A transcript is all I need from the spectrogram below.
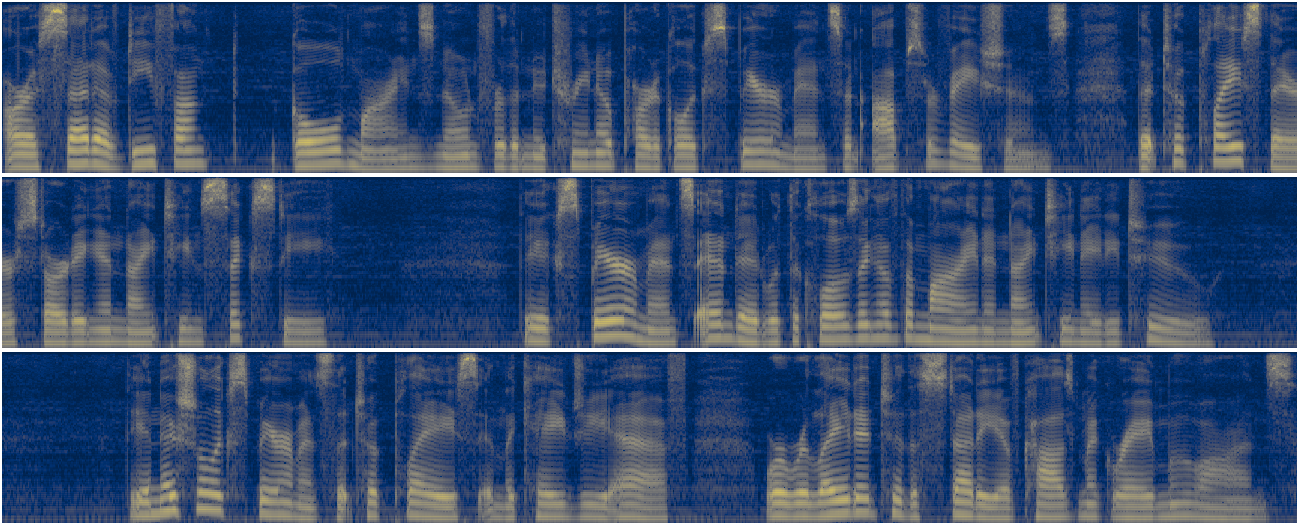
are a set of defunct gold mines known for the neutrino particle experiments and observations that took place there starting in 1960. The experiments ended with the closing of the mine in 1982. The initial experiments that took place in the KGF were related to the study of cosmic ray muons.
